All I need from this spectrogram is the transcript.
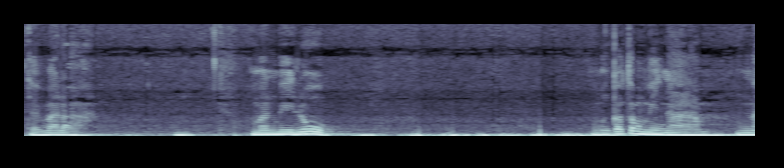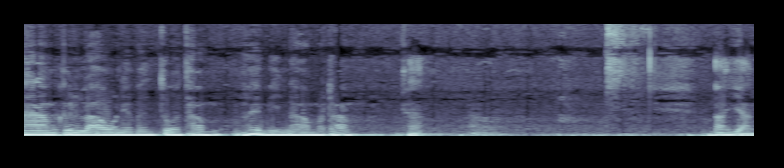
ใช่ไหมล่ะมันมีรูป มันก็ต้องมีนาม นามคือเราเนี่ยเป็นตัวทำให้มีนามมาทำครับอะอย่าง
